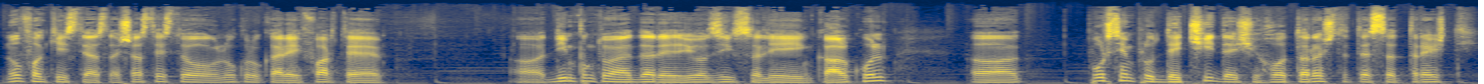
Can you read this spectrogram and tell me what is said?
Nu fă chestia asta și asta este un lucru care e foarte, uh, din punctul meu de vedere, eu zic să-l iei în calcul, uh, pur și simplu decide și hotărăște-te să trăiești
